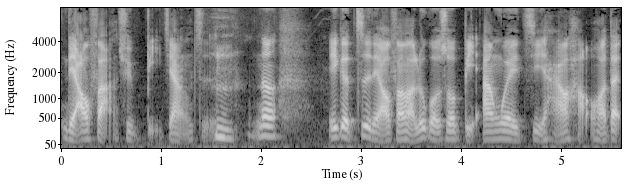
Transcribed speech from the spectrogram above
疗法去比这样子，嗯，那一个治疗方法，如果说比安慰剂还要好的话，代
